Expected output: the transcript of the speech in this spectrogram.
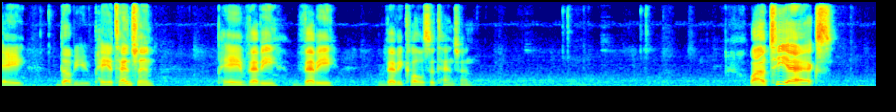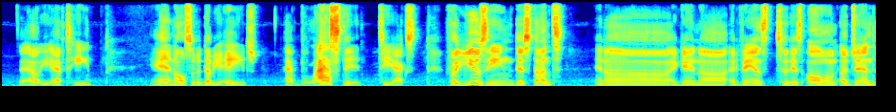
A. W. Pay attention. Pay very, very, very close attention. While TX, the LEFT, and also the WH have blasted TX for using this stunt and uh, again uh, advanced to his own agenda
